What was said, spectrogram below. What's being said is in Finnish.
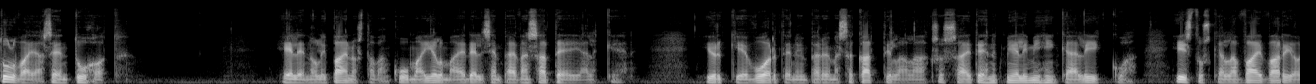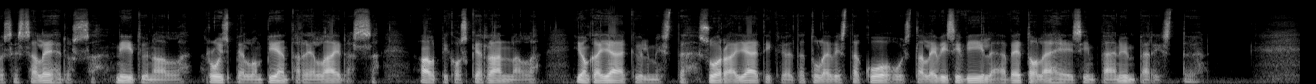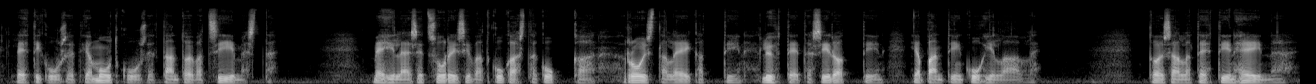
Tulva ja sen tuhot. Eilen oli painostavan kuuma ilma edellisen päivän sateen jälkeen. Jyrkkien vuorten ympäröimässä kattilalaaksossa ei tehnyt mieli mihinkään liikkua, istuskella vain varjoisessa lehdossa, niityn alla, ruispellon pientareen laidassa, Alpikosken rannalla, jonka jääkylmistä, suoraan jäätiköiltä tulevista kuohuista levisi viileä veto läheisimpään ympäristöön. Lehtikuuset ja muut kuuset antoivat siimestä – Mehiläiset surisivat kukasta kukkaan, ruista leikattiin, lyhteitä sidottiin ja pantiin kuhilaalle. Toisaalla tehtiin heinää.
